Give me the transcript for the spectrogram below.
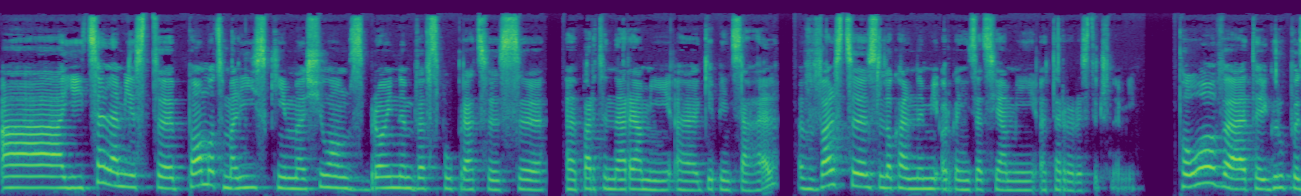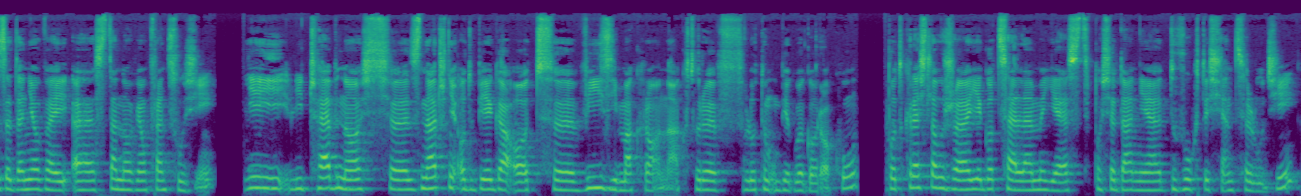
A jej celem jest pomoc malijskim siłom zbrojnym we współpracy z e, partnerami e, G5 Sahel w walce z lokalnymi organizacjami terrorystycznymi. Połowę tej grupy zadaniowej e, stanowią Francuzi. Jej liczebność e, znacznie odbiega od e, wizji Macrona, który w lutym ubiegłego roku podkreślał, że jego celem jest posiadanie dwóch tysięcy ludzi.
